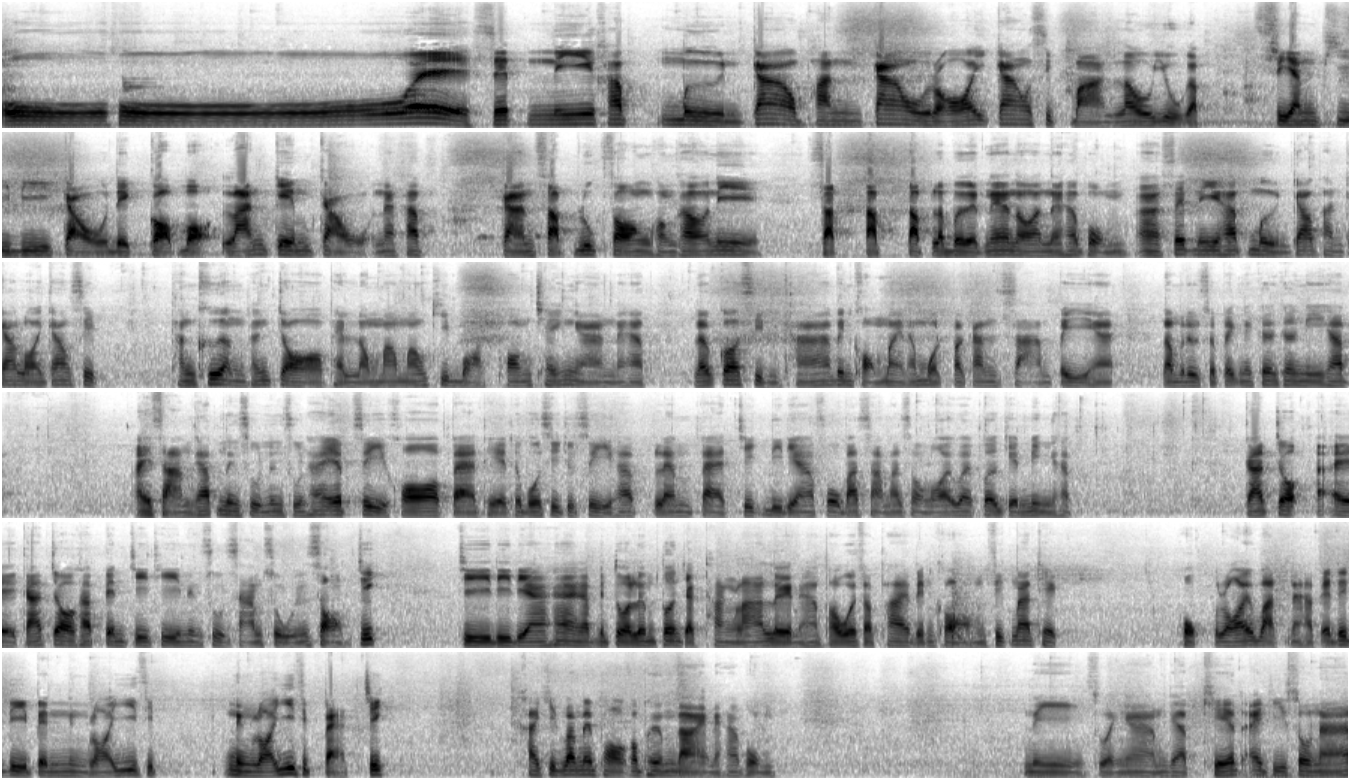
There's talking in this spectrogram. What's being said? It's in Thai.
โอ้โหเซตนี้ครับ 19,990 บาท เราอยู่กับเซียน PB เก่าเด็กเกาะเบาะร้านเกมเก่านะครับ การสับลูกซองของเขานี่ สัตว์ตับตับระเบิดแน่นอนนะครับผม อ่าเซตนี้ครับ 19,990 ทั้งเครื่องทั้งจอแผ่นรองเมาส์เมาส์คีย์บอร์ดพร้อมใช้งานนะครับ แล้วก็สินค้าเป็นของใหม่ทั้งหมดประกัน 3 ปีฮะ เรามาดูสเปคในเครื่องเครื่องนี้ครับ i3 ครับ 10105 F4 Core 8เทร Turbo 4.4 ครับ RAM 8 g b DDR4 Bus 3200 Viper Gaming ครับ การ์ดจอเอ่อการ์ดจอครับ เป็น GT 1030 2 g GDDR5 ครับ เป็นตัวเริ่มต้นจากทางร้านเลยนะครับ Power Supply เป็นของ Sigma Tech 600 วัตต์นะครับ SSD เป็น 120 128 g ใครคิดว่าไม่พอก็เพิ่มได้นะครับผม นี่สวยงามครับเคส IT Sonar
